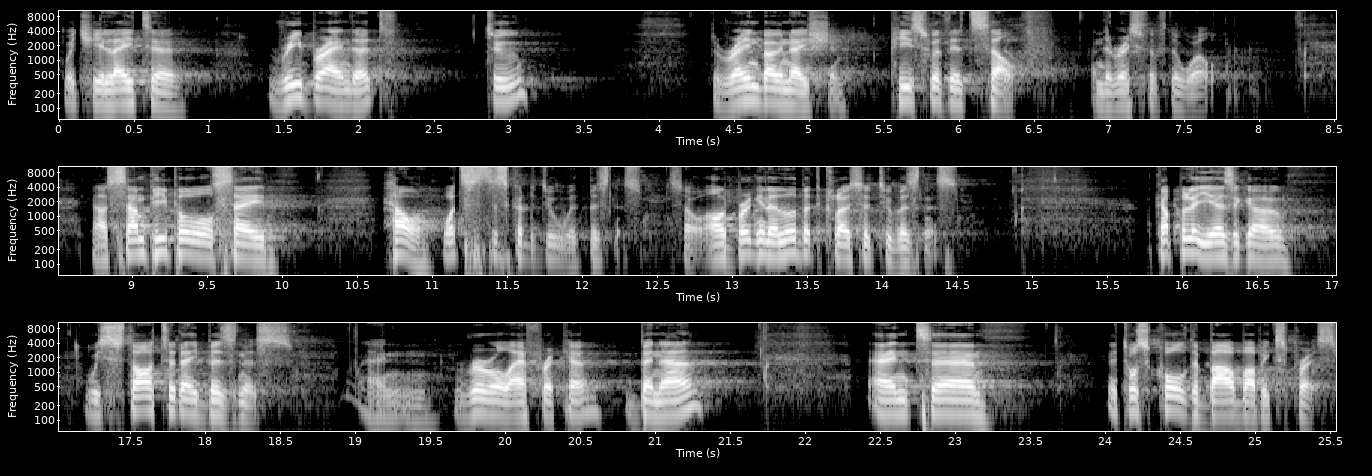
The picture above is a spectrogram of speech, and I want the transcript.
which he later rebranded to the Rainbow Nation, peace with itself and the rest of the world. Now, some people will say, hell, what's this got to do with business? So I'll bring it a little bit closer to business. A couple of years ago, we started a business in rural Africa, Benin, and uh, it was called the Baobab Express.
